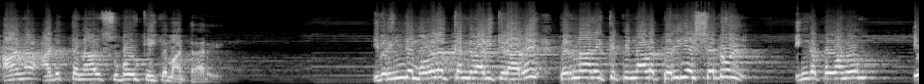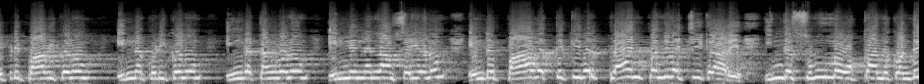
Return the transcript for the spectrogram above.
ஆனா அடுத்த நாள் சுபவு கேட்க மாட்டாரு. இவர் இங்க முதல கண்டு பெருநாளைக்கு பின்னால பெரிய ஷெடியூல் இங்க போகணும் எப்படி பாவிக்கணும் இன்ன குடிக்கணும் இங்க தங்கணும் இன்னென்னெல்லாம் செய்யணும் என்று பாவத்துக்கு இவர் பிளான் பண்ணி வச்சிருக்கிறாரு. இங்க சும்மா உட்கார்ந்து கொண்டு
